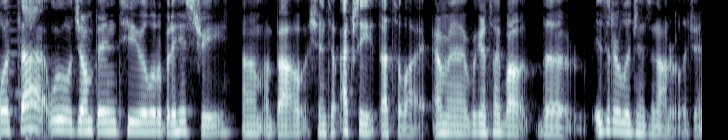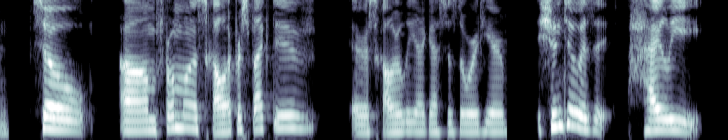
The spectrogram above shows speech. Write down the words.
with that, we will jump into a little bit of history um, about Shinto. Actually, that's a lie. I mean, we're going to talk about the is it a religion, is it not a religion? So, um, from a scholar perspective, or scholarly, I guess is the word here, Shinto is highly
